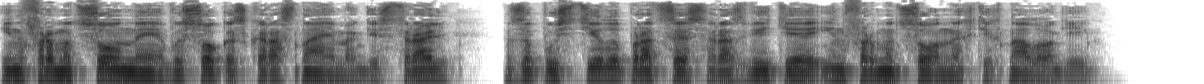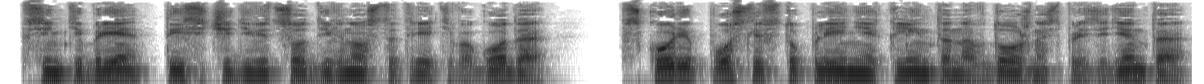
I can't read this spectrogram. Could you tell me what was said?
Информационная высокоскоростная магистраль запустила процесс развития информационных технологий. В сентябре 1993 года, вскоре после вступления Клинтона в должность президента,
